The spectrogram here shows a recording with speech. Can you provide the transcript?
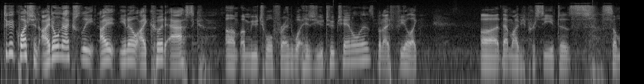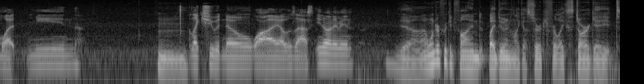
It's a good question. I don't actually. I you know I could ask um, a mutual friend what his YouTube channel is, but I feel like uh, that might be perceived as somewhat mean. Hmm. Like she would know why I was asking. You know what I mean? Yeah, I wonder if we could find by doing like a search for like Stargate.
